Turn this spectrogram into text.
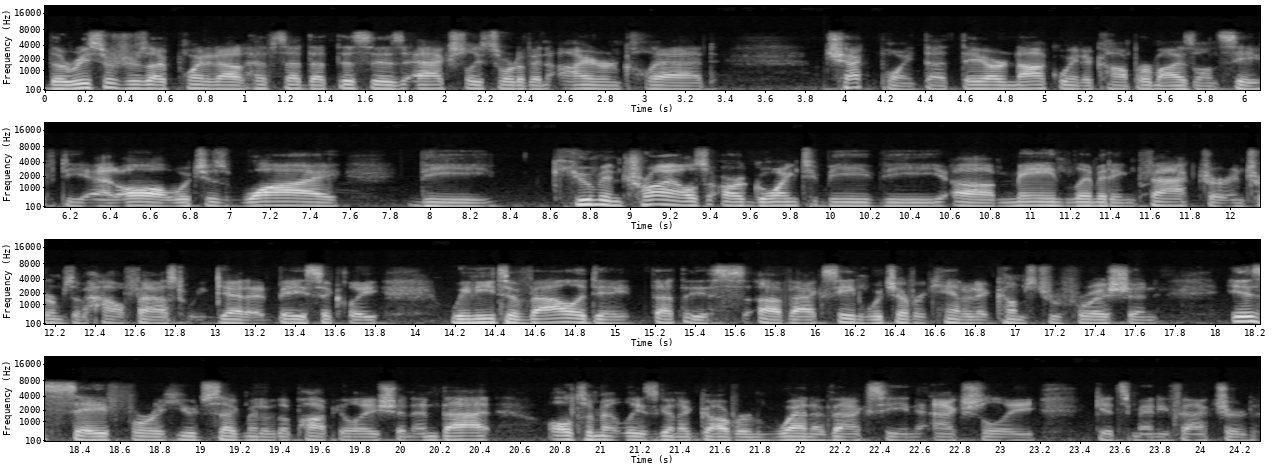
The researchers I've pointed out have said that this is actually sort of an ironclad checkpoint, that they are not going to compromise on safety at all, which is why the human trials are going to be the uh, main limiting factor in terms of how fast we get it. Basically, we need to validate that this uh, vaccine, whichever candidate comes to fruition, is safe for a huge segment of the population, and that ultimately is going to govern when a vaccine actually gets manufactured.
